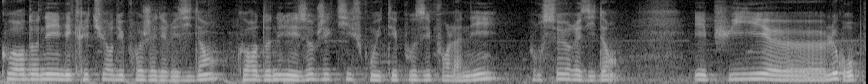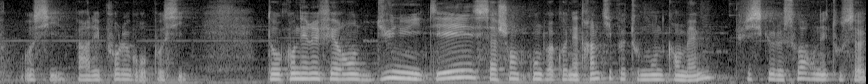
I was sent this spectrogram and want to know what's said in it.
coordonner l'écriture du projet des résidents, coordonner les objectifs qui ont été posés pour l'année pour ce résident, et puis le groupe aussi, parler pour le groupe aussi. Donc on est référent d'une unité, sachant qu'on doit connaître un petit peu tout le monde quand même, puisque le soir on est tout seul.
